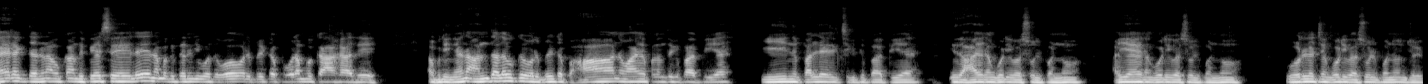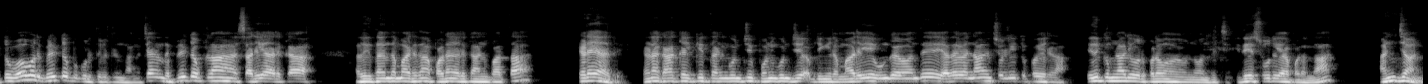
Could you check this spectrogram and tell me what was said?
டைரக்டர்லாம் உட்காந்து பேசலே நமக்கு தெரிஞ்சு போகுது ஓவர் பில்டப் உடம்புக்கு ஆகாது அப்படிங்கன்னா அந்த அளவுக்கு ஒரு பில்டப் ஆன்னு வாய பிளந்துக்கு பார்ப்பிய ஈன்னு பல்ல இழிச்சுக்கிட்டு பார்ப்பிய. இது ஆயிரம் கோடி வசூல் பண்ணும் ஐயாயிரம் கோடி வசூல் பண்ணும் ஒரு லட்சம் கோடி வசூல் பண்ணுன்னு சொல்லிட்டு ஒவ்வொரு பில்டப் கொடுத்துக்கிட்டு இருந்தாங்க. சரி அந்த பில்டப்லாம் சரியா இருக்கா? அதுக்கு தகுந்த மாதிரி தான் படம் இருக்கான்னு பார்த்தா கிடையாது. ஏன்னா காக்கைக்கு தன் குஞ்சு பொன் குஞ்சு அப்படிங்கிற மாதிரி இவங்க வந்து எதை வேணாலும் சொல்லிட்டு போயிடலாம். இதுக்கு முன்னாடி ஒரு படம் ஒன்று வந்துச்சு. இதே சூர்யா படம் தான். அஞ்சான்.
